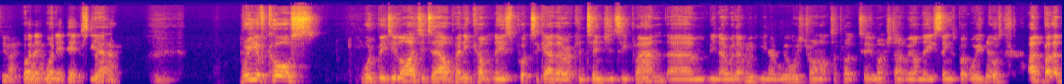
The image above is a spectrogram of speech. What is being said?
you know, When uh, it when it hits, yeah. We of course would be delighted to help any companies put together a contingency plan. Um, you know, without Mm. you know, we always try not to plug too much, don't we, on these things? But we of Yeah. course, uh, but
